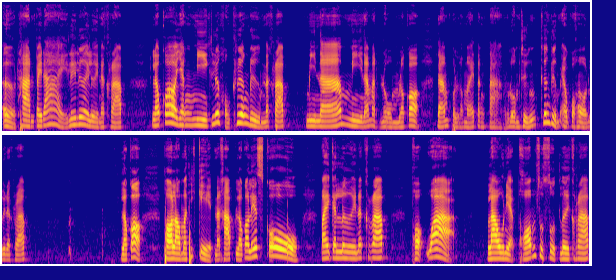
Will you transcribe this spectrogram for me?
เออทานไปได้เรื่อยๆ เลยนะครับ แล้วก็ยังมีเรื่องของเครื่องดื่มนะครับ มีน้ำ มีน้ำอัดลม แล้วก็น้ำผลไม้ต่างๆ รวมถึงเครื่องดื่มแอลกอฮอล์ด้วยนะครับ แล้วก็พอเรามาที่เกตนะครับเราก็ let's go ไปกันเลยนะครับ เพราะว่าเราเนี่ยพร้อมสุดๆเลยครับ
